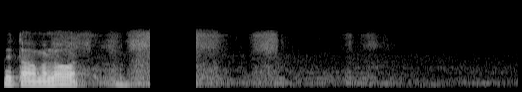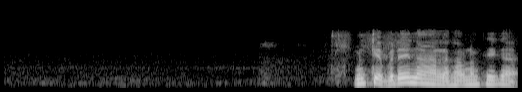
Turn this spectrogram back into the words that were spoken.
ติดต่อมาโลดมันเก็บไว้ได้นานเหรอครับ น้ำพริกอะ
